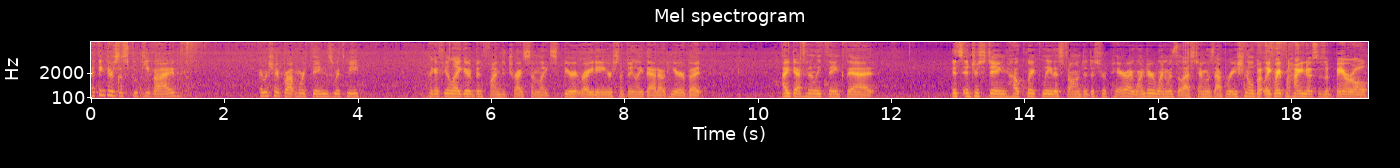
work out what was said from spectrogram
I think there's a spooky vibe. I wish I brought more things with me. Like I feel like it would have been fun to try some like spirit writing or something like that out here, but I definitely think that it's interesting how quickly this fell into disrepair. I wonder when was the last time it was operational, but like right behind us is a barrel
